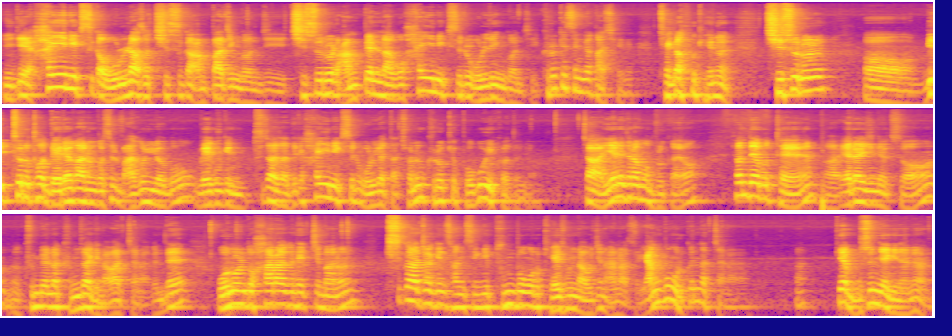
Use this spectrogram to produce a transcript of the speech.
이게 하이닉스가 올라서 지수가 안 빠진 건지 지수를 안 빼려고 하이닉스를 올린 건지 그렇게 돼요. 제가 보기에는 지수를 어, 밑으로 더 내려가는 것을 막으려고 외국인 투자자들이 하이닉스를 올렸다. 저는 그렇게 보고 있거든요. 자, 얘네들 한번 볼까요? 현대로템, 아, LIG넥선, 금요일날 급락이 나왔잖아. 근데 오늘도 하락은 했지만은 추가적인 상승이 분봉으로 계속 나오진 않았어요. 양봉으로 끝났잖아. 어? 그게 무슨 얘기냐면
